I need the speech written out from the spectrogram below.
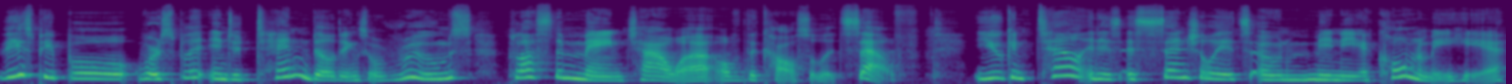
These people were split into 10 buildings or rooms, plus the main tower of the castle itself. You can tell it is essentially its own mini economy here.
